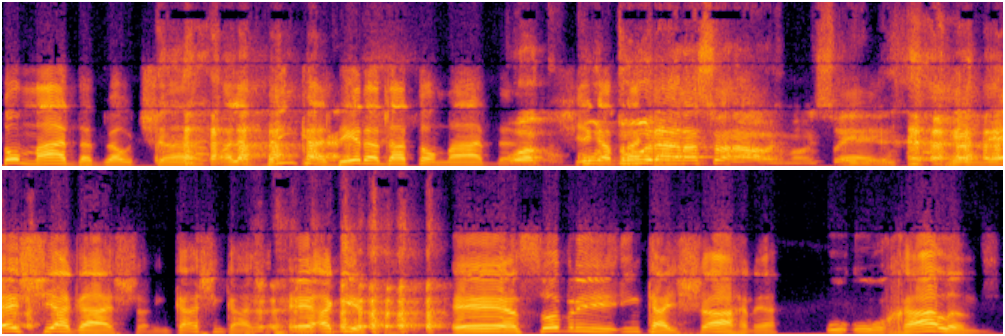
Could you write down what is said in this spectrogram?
Tomada do El Chan. Olha a brincadeira da tomada. Pô, Chega cultura nacional, irmão. Isso aí. É, remexe e agacha. Encaixa, encaixa. É, aqui, é, sobre encaixar, né? O, o Haaland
